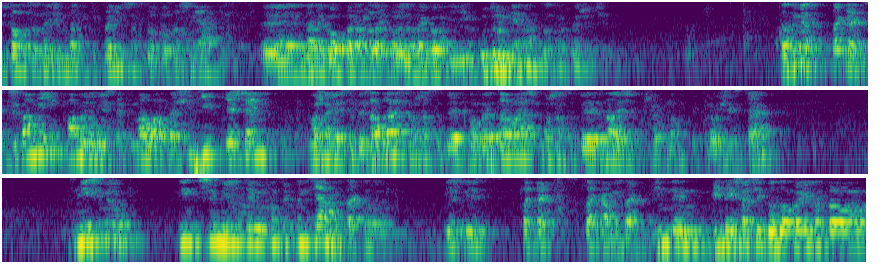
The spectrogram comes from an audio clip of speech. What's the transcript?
e, to, co znajdziemy na Wikipedii, często to oznaczenia e, danego operatora kolejowego i utrudnia nam to trochę życie. Natomiast tak jak z grzybami, mamy również takie małe atlasiki w kieszeń, można je sobie zabrać, można sobie powertować, można sobie znaleźć jakąś lokomotywkę, którą się chce. Z mniejszymi lub większymi tego konsekwencjami, tak? No, jeżeli jest tak jak z ptakami, tak? W, innym, w innej szacie godowej, no to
